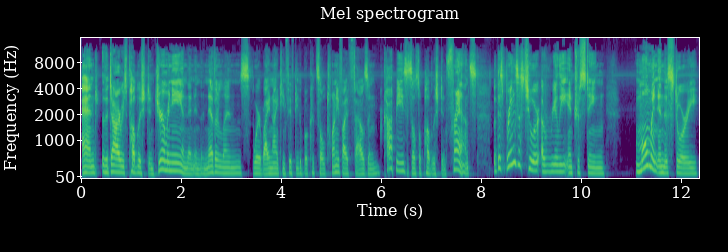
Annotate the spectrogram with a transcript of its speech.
And the diary is published in Germany and then in the Netherlands, where by 1950 the book had sold 25,000 copies. It's also published in France. But this brings us to a, a really interesting moment in this story.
